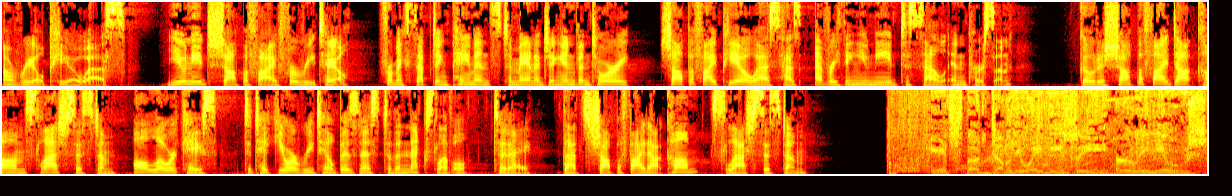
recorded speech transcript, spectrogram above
a real POS? You need Shopify for retail. From accepting payments to managing inventory, Shopify POS has everything you need to sell in person. Go to shopify.com slash system, all lowercase, to take your retail business to the next level today. That's shopify.com slash system. It's the WABC Early News.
